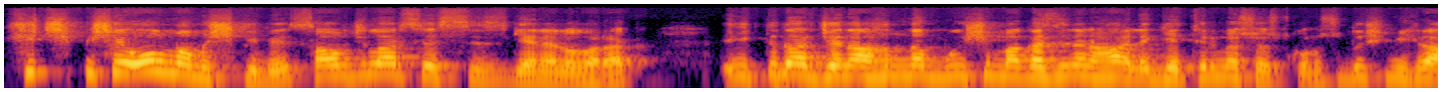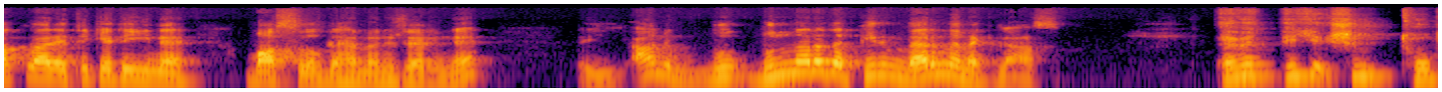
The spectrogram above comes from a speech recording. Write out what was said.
hiçbir şey olmamış gibi savcılar sessiz genel olarak. E, iktidar cenahından bu işi magaziner hale getirme söz konusu. Dış mihraklar etiketi yine basıldı hemen üzerine. E, yani bu, bunlara da prim vermemek lazım. Evet peki şimdi top,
